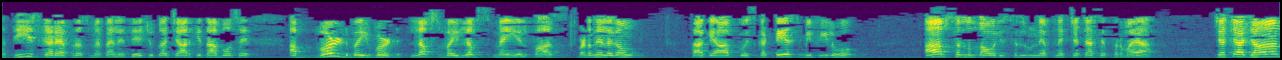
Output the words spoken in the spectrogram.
حدیث کا ریفرنس میں پہلے دے چکا چار کتابوں سے۔ اب ورڈ بائی ورڈ لفظ بائی لفظ میں یہ الفاظ پڑھنے لگا ہوں تاکہ آپ کو اس کا ٹیسٹ بھی فیل ہو۔ آپ صلی اللہ علیہ وسلم نے اپنے چچا سے فرمایا، چچا جان،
